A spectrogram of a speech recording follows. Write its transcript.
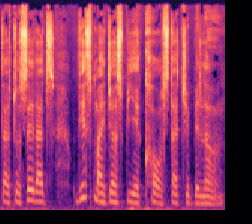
that to say that this might just be a cult that you belong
